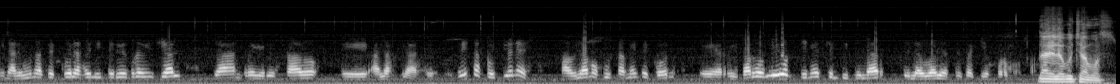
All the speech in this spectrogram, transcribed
en algunas escuelas del interior provincial ya han regresado eh, a las clases? De estas cuestiones hablamos justamente con eh, Ricardo Diego, quien es el titular de la UAI ACES aquí en Formosa. Dale, lo escuchamos.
